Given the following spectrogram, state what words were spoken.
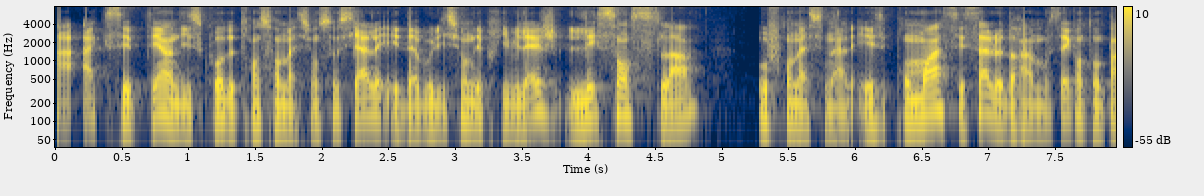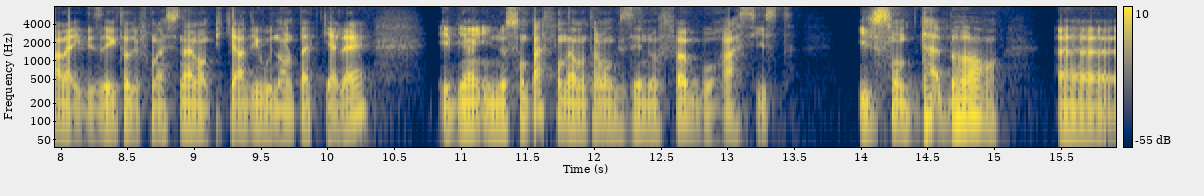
à accepter un discours de transformation sociale et d'abolition des privilèges, laissant cela au Front National. Et pour moi, c'est ça le drame. Vous savez, quand on parle avec des électeurs du Front National en Picardie ou dans le Pas-de-Calais, eh bien, ils ne sont pas fondamentalement xénophobes ou racistes. Ils sont d'abord euh,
